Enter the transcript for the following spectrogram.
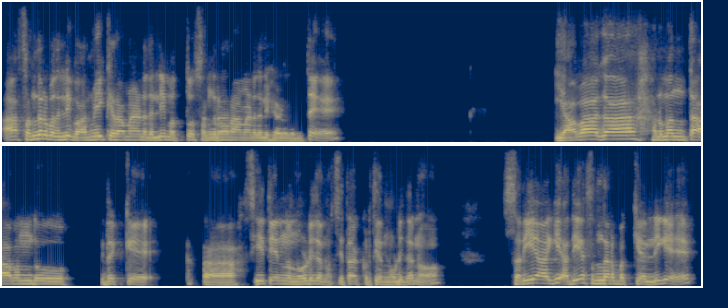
ಆ ಸಂದರ್ಭದಲ್ಲಿ ವಾಲ್ಮೀಕಿ ರಾಮಾಯಣದಲ್ಲಿ ಮತ್ತು ಸಂಗ್ರಹ ರಾಮಾಯಣದಲ್ಲಿ ಹೇಳುವಂತೆ ಯಾವಾಗ ಹನುಮಂತ ಆ ಒಂದು ಇದಕ್ಕೆ, ಆ, ಸೀತೆಯನ್ನು ನೋಡಿದನೋ, ಸೀತಾಕೃತಿಯನ್ನು ನೋಡಿದನೋ, ಸರಿಯಾಗಿ ಅದೇ ಸಂದರ್ಭಕ್ಕೆ ಅಲ್ಲಿಗೆ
